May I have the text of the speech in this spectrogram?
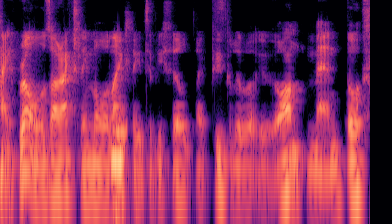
type roles are actually more mm. likely to be filled by people who, who aren't men. But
